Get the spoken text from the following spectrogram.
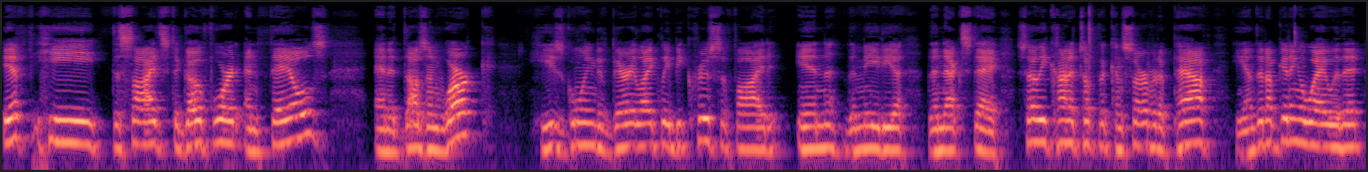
if he decides to go for it and fails and it doesn't work, he's going to very likely be crucified in the media the next day. So he kind of took the conservative path. He ended up getting away with it,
